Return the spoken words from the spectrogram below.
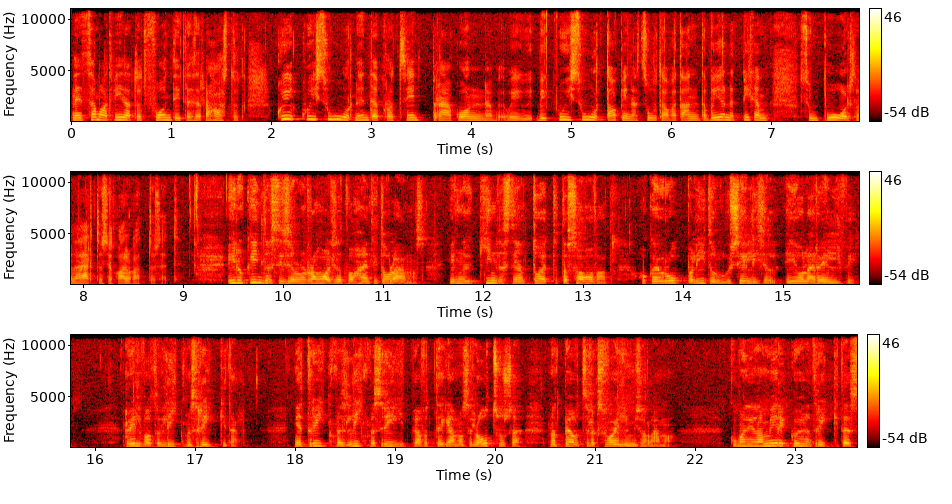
needsamad viidatud fondid ja rahastud, kui, kui suur nende protsent praegu on või, või kui suurt abi nad suudavad anda või on need pigem sümboolse väärtusega algatused? ei no kindlasti seal on rahalised vahendid olemas ja kindlasti nad toetada saavad, aga Euroopa Liidul kui sellisel ei ole relvi. Relvad on liikmesriikidel, nii et liikmes, liikmesriigid peavad tegema selle otsuse, nad peavad selleks valmis olema. kui ma olin Ameerika Ühendriikides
